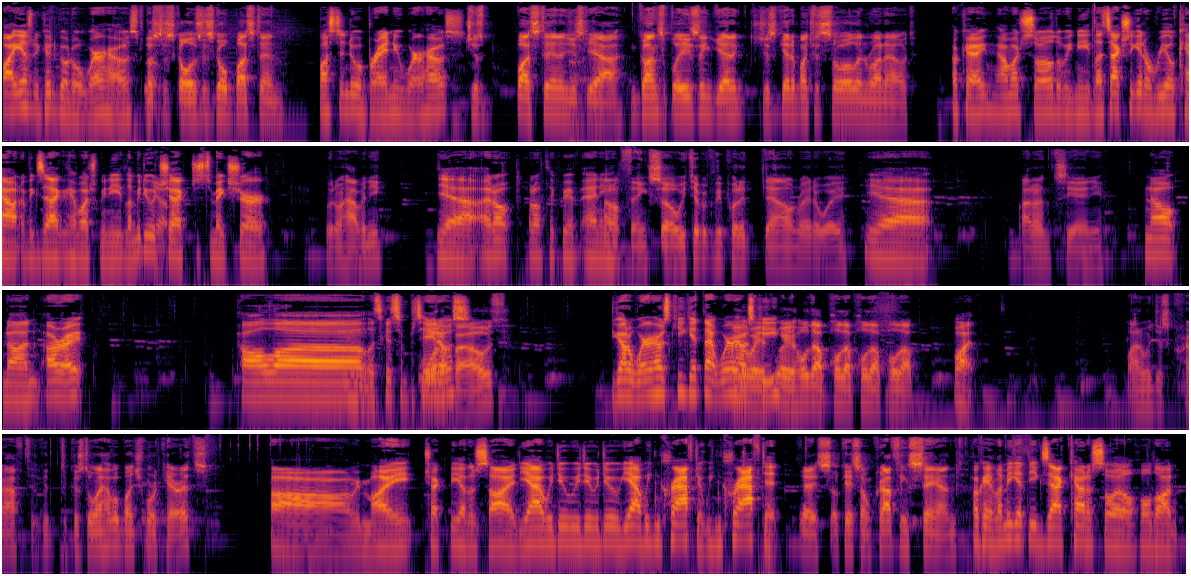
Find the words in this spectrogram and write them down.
Well, I guess we could go to a warehouse, Let's just go. Let's just go bust in. bust into a brand new warehouse. Just bust in and just yeah, guns blazing. Get it. Just get a bunch of soil and run out. Okay, how much soil do we need? Let's actually get a real count of exactly how much we need. Let me do a Yep. check just to make sure. We don't have any. Yeah, I don't I don't think we have any. I don't think so. We typically put it down right away. Yeah, I don't see any. No, none. All right. I'll uh Hmm. let's get some potatoes. What about? You got a warehouse key? Get that warehouse wait, wait, key. wait, hold up, hold up, hold up, hold up. What? Why don't we just craft it? Because don't I have a bunch more carrots? Ah, we might check the other side. Yeah, we do, we do, we do. Yeah, we can craft it. We can craft it. Yes. Okay, so I'm crafting sand. Okay, let me get the exact count of soil. Hold on.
